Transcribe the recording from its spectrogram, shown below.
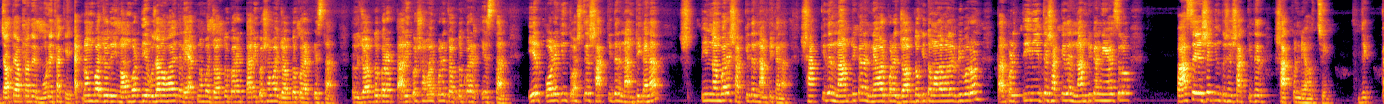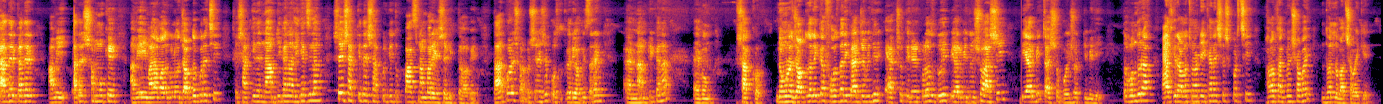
যাতে আপনাদের মনে থাকে, এক নম্বর যদি নম্বর দিয়ে বোঝানো হয়, তাহলে এক নম্বর জব্দ করার তারিখ ও সময়, জব্দ করার স্থান। তাহলে জব্দ করার তারিখ ও সময়ের পরে জব্দ করার স্থান। এরপরে কিন্তু আসছে সাক্ষীদের নাম ঠিকানা তিন নম্বরে সাক্ষীদের নাম ঠিকানা। সাক্ষীদের নাম ঠিকানা নেওয়ার পরে জব্দকৃত মালামালের বিবরণ, তারপরে তিন যে সাক্ষীদের নাম ঠিকানা নিয়ে হয়েছিল। পাশে এসে কিন্তু সেই সাক্ষীদের স্বাক্ষর নেওয়া হচ্ছে। যে কাদের কাদের আমি তাদের সম্মুখে আমি এই মালামালগুলো জব্দ করেছি, সেই সাক্ষীদের নাম, ঠিকানা লিখেছিলাম, সেই সাক্ষীদের স্বাক্ষর কিন্তু পাঁচ নম্বরে এসে লিখতে হবে। তারপরে সর্বশেষে প্রস্তুতকারী অফিসারের নাম, ঠিকানা এবং স্বাক্ষর। নমুনা জব্দ তালিকা, ফৌজদারি কার্যবিধির একশো তিনের ক্লোজ দুই, পিআরবি দুশো আশি, পিআরবি চারশো পঁয়ষট্টি বিধি। তো বন্ধুরা, আজকের আলোচনাটি এখানে শেষ করছি। ভালো থাকবেন সবাই। ধন্যবাদ সবাইকে।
